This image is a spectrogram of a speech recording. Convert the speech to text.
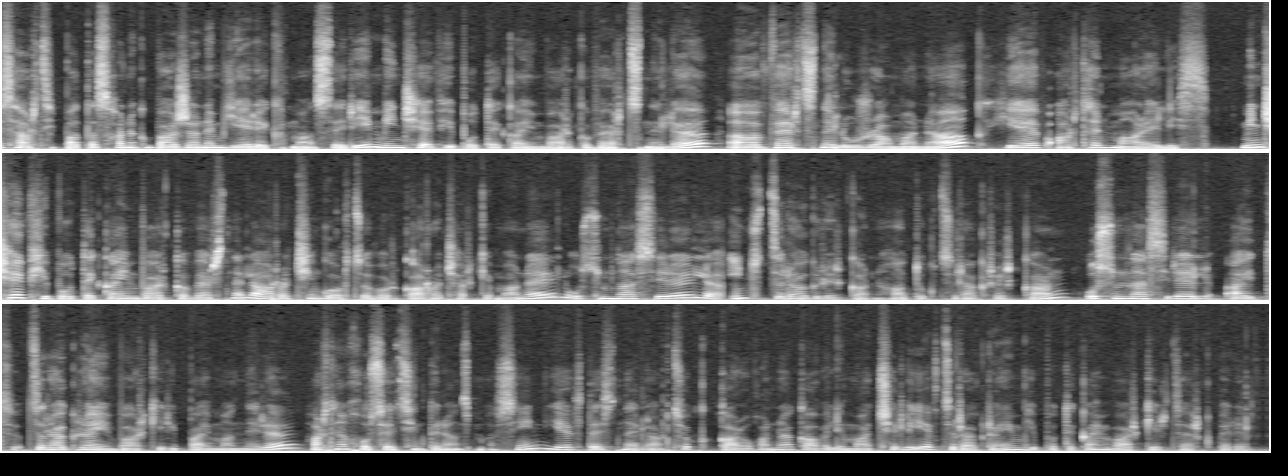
այս հարցի պատասխանը կբաժանեմ 3 մասերի՝ մինչև հիպոթեկային վարկը վերցնելը, վերցնելու ժամանակ եւ արդեն մարելիս։ Մինչև հիպոթեկային վարկը վերցնելը առաջին գործը, որ կառաջարկեմ անել, ուսումնասիրել ինչ ծրագրեր կան, հատուկ ծրագրեր կան, ուսումնասիրել այդ ծրագրային վարկերի պայմանները, արդեն խոսեցինք դրանց մասին եւ տեսնել արդյոք կարողանաք ավելի մատչելի եւ ծրագրային հիպոթեկային վարկեր ձեռք բերել։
